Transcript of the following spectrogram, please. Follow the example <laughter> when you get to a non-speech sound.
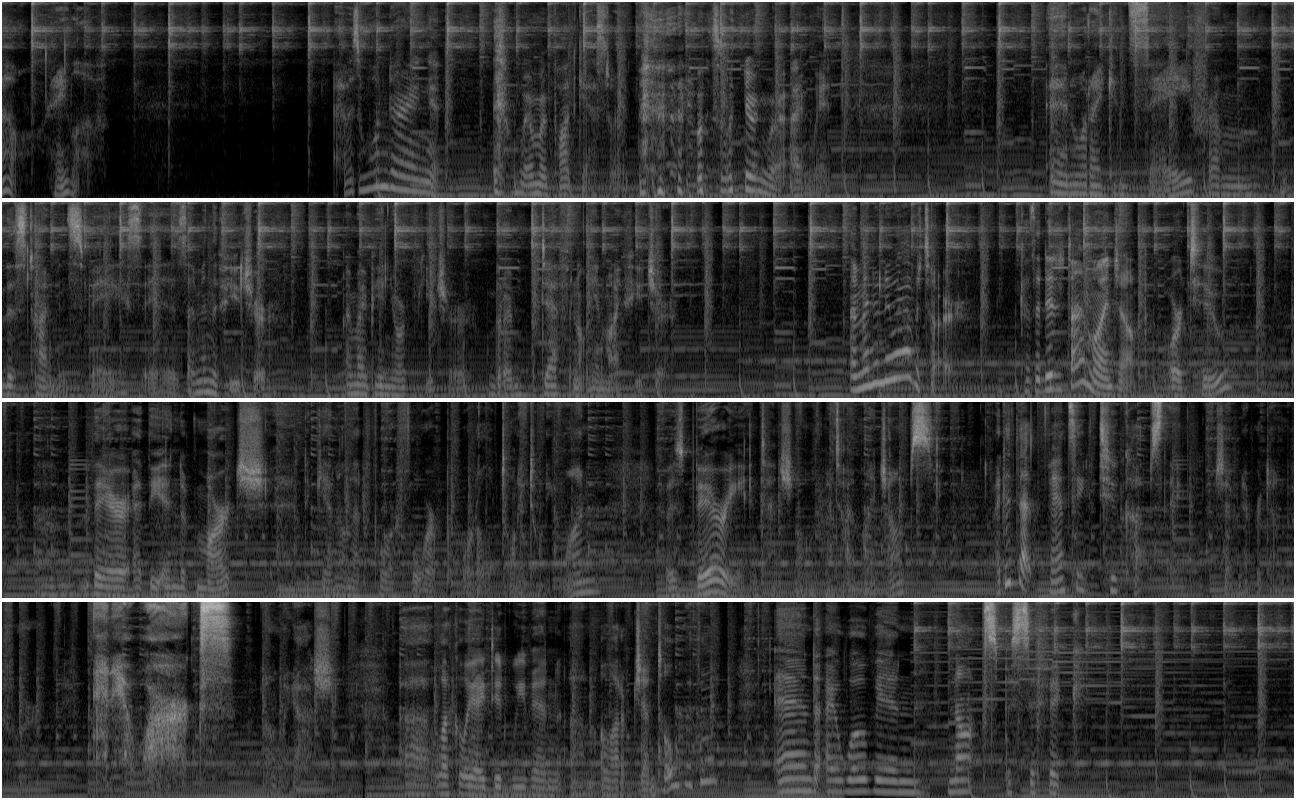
Oh, hey, love. I was wondering <laughs> where my podcast went. <laughs> I was wondering where I went. And what I can say from this time and space is I'm in the future. I might be in your future, but I'm definitely in my future. I'm in a new avatar because I did a timeline jump or two um, there at the end of March again on that 4 4 portal of 2021. I was very intentional with my timeline jumps. I did that fancy two cups thing, which I've never done before. And it works! Oh my gosh. Uh, luckily, I did weave in um, a lot of gentle with it, and I wove in not specific.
